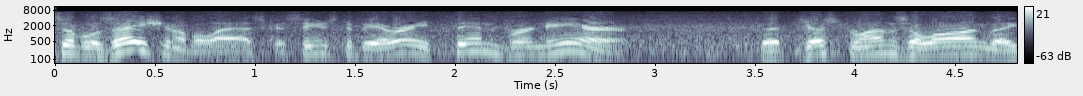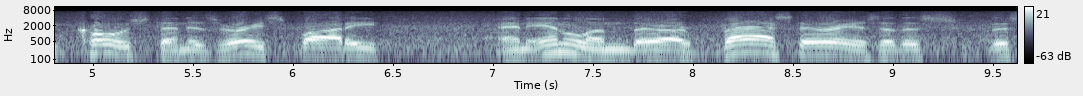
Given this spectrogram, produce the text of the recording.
civilization of Alaska seems to be a very thin veneer that just runs along the coast and is very spotty. And inland, there are vast areas of this this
